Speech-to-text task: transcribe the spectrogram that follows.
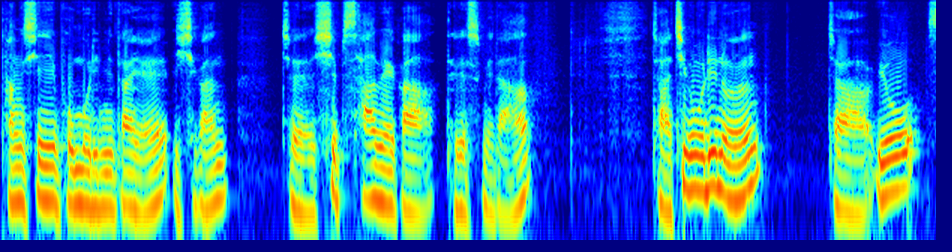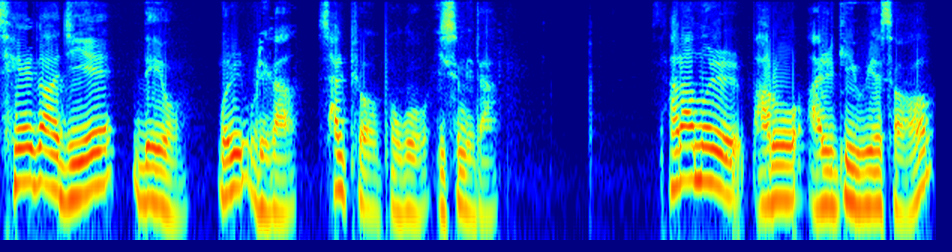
당신이 보물입니다의 이 시간 제 14회가 되겠습니다. 자, 지금 우리는 자, 요 세 가지의 내용을 우리가 살펴보고 있습니다. 사람을 바로 알기 위해서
